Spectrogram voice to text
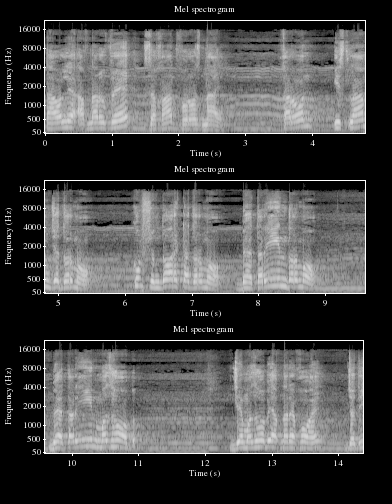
তাহলে আপনার উপরে জকাত ফরজ নাই। কারণ ইসলাম যে ধর্ম, খুব সুন্দর একটা ধর্ম, বেহতরিন ধর্ম, বেহতরিন মজহব। যে মজহবে আপনারা কয় যদি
